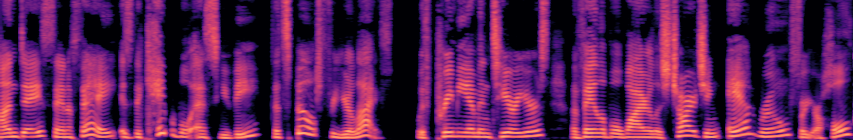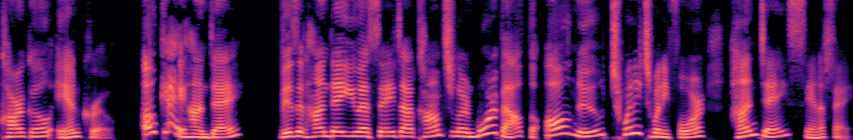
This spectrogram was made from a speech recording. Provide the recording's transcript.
Hyundai Santa Fe is the capable SUV that's built for your life. With premium interiors, available wireless charging, and room for your whole cargo and crew. Okay, Hyundai. Visit HyundaiUSA.com to learn more about the all-new 2024 Hyundai Santa Fe.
